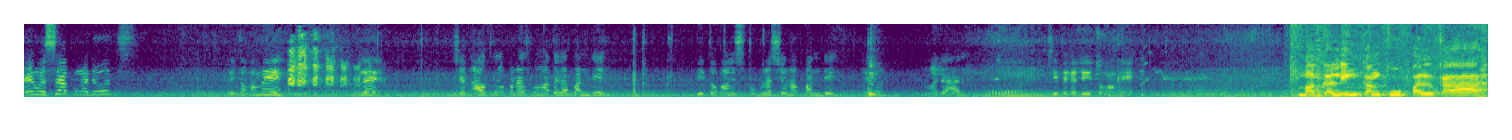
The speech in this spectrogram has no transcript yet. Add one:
Hey, what's up mga dudes? Dito kami. Uli. Shout out nga pala sa mga taga Pandi. Dito kami sa poblasyon ng Pandi. Ngayon, dumadaan. Kasi taga dito kami. Magaling kang kupal ka.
